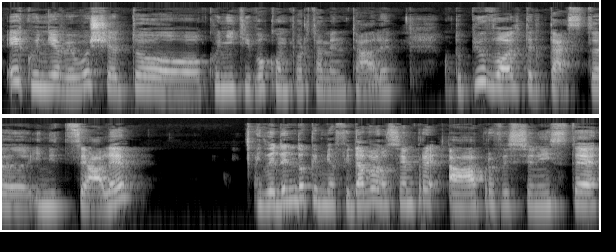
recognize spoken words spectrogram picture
e quindi avevo scelto cognitivo comportamentale. Ho fatto più volte il test iniziale e vedendo che mi affidavano sempre a professioniste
